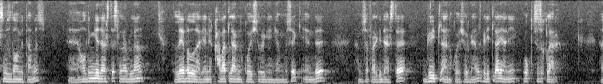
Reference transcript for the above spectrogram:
darsimizni davom etamiz. E, oldingi darsda sizlar bilan levellar ya'ni qavatlarni qo'yishni o'rgangan bo'lsak endi bu safargi darsda gridlarni qo'yishni o'rganamiz. Gridlar ya'ni o'q chiziqlari. E,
